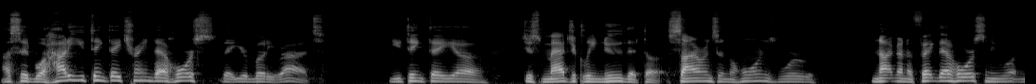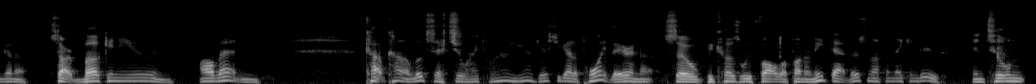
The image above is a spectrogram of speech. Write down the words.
I said, "Well, how do you think they trained that horse that your buddy rides? You think they uh, just magically knew that the sirens and the horns were not going to affect that horse, and he wasn't going to start bucking you and all that?" And cop kind of looks at you like, "Well, yeah, I guess you got a point there." And uh, so, because we fall up underneath that, there's nothing they can do until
